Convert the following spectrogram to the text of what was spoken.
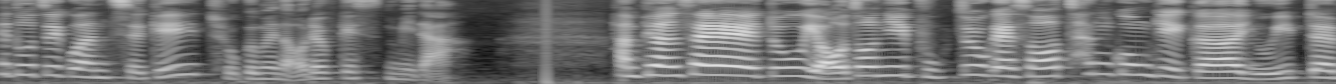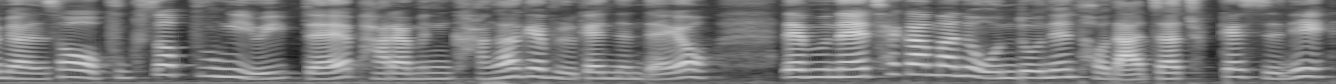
해돋이 관측이 조금은 어렵겠습니다. 한편 새해에도 여전히 북쪽에서 찬 공기가 유입되면서 북서풍이 유입돼 바람은 강하게 불겠는데요. 때문에 체감하는 온도는 더 낮아 춥겠으니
